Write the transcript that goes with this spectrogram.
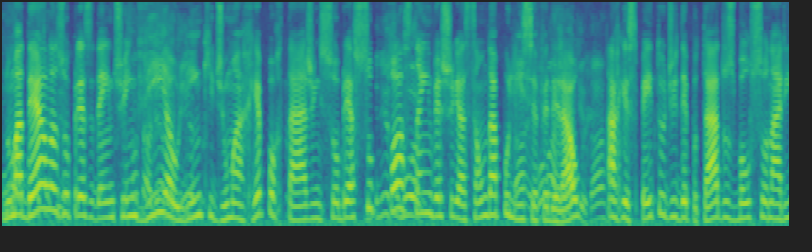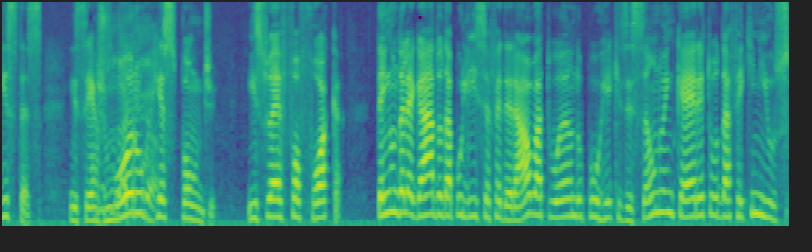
Numa delas, o presidente envia o link de uma reportagem sobre a suposta investigação da Polícia Federal tá? a respeito de deputados bolsonaristas. E Sérgio Moro responde: Isso é fofoca. Tem um delegado da Polícia Federal atuando por requisição no inquérito da fake news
